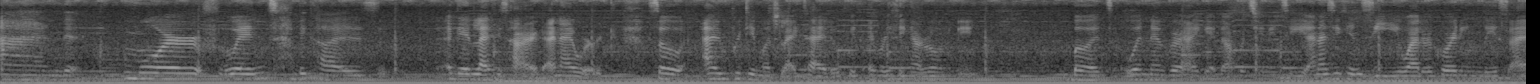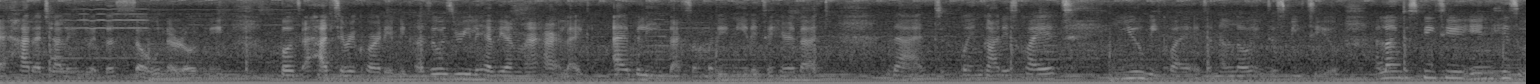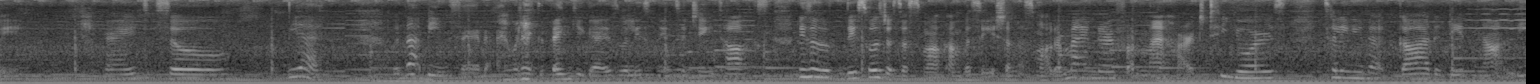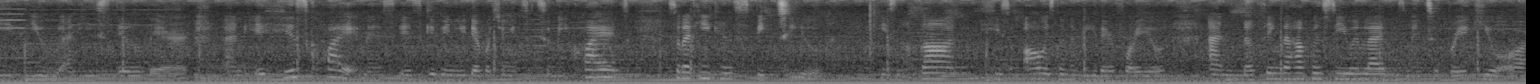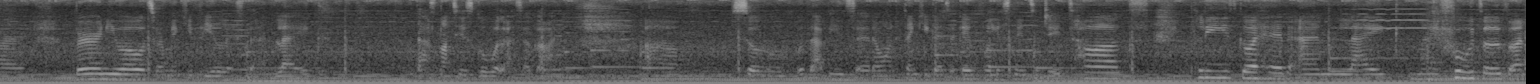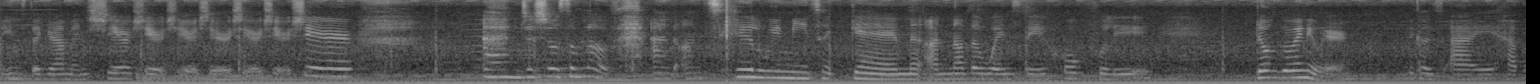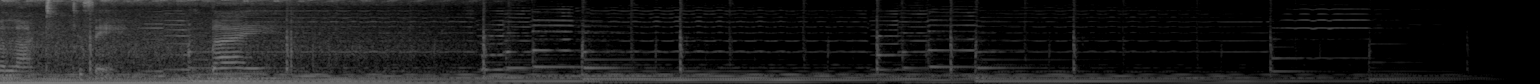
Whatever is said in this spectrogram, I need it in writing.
and more fluent because again life is hard and I work. So I'm pretty much like tied up with everything around me but whenever I get the opportunity, and as you can see while recording this, I had a challenge with the sound around me, but I had to record it because it was really heavy on my heart. Like, I believe that somebody needed to hear that. That when God is quiet, you be quiet and allow Him to speak to you. Allow Him to speak to you in His way. Right? So, yeah with that being said, I would like to thank you guys for listening to J Talks. This is this was just a small conversation, a small reminder from my heart to yours, telling you that God did not leave you and He's still there. And His quietness is giving you the opportunity to be quiet so that He can speak to you. He's not gone. He's always going to be there for you. And nothing that happens to you in life is meant to break you or burn you out or make you feel less than. Like, not his goal as a God. Um, so, with that being said, I want to thank you guys again for listening to J Talks. Please go ahead and like my photos on Instagram and share, share, share, share, share, share, share. And just show some love. And until we meet again another Wednesday, hopefully, don't go anywhere because I have a lot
